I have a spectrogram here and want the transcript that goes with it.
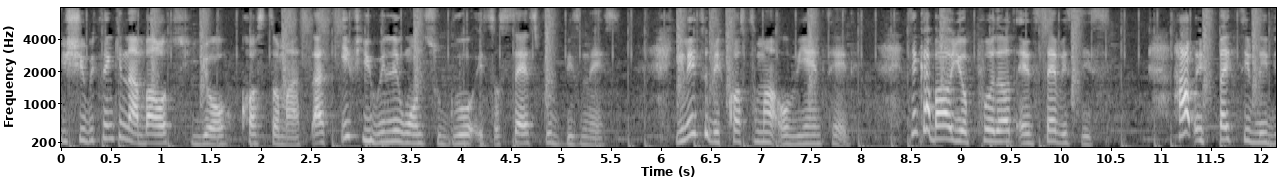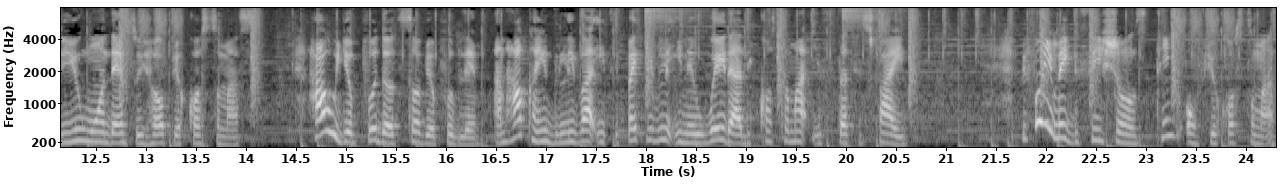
you should be thinking about your customers that if you really want to grow a successful business you need to be customer oriented. Think about your product and services. How effectively do you want them to help your customers? How will your product solve your problem? And how can you deliver it effectively in a way that the customer is satisfied? Before you make decisions think of your customers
